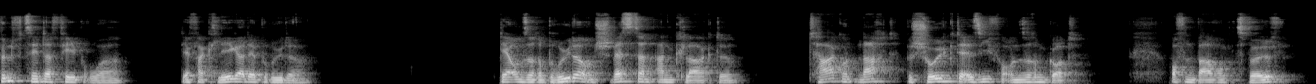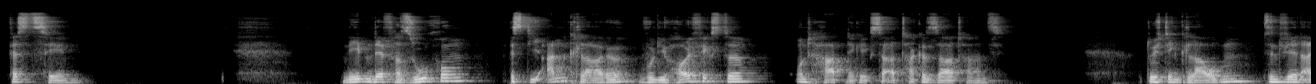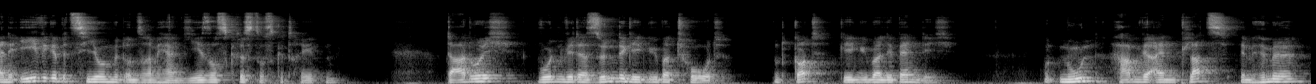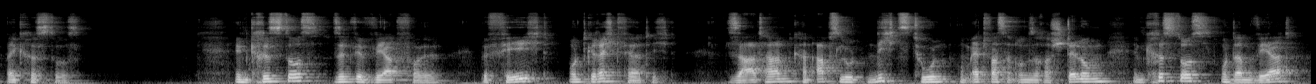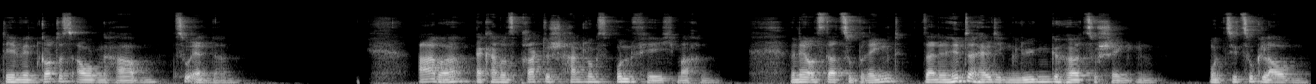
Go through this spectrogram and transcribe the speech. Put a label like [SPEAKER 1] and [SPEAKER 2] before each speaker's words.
[SPEAKER 1] 15. Februar Der Verkläger der Brüder Der unsere Brüder und Schwestern anklagte. Tag und Nacht beschuldigte er sie vor unserem Gott. Offenbarung 12, Vers 10 Neben der Versuchung ist die Anklage wohl die häufigste und hartnäckigste Attacke Satans. Durch den Glauben sind wir in eine ewige Beziehung mit unserem Herrn Jesus Christus getreten. Dadurch wurden wir der Sünde gegenüber tot und Gott gegenüber lebendig. Und nun haben wir einen Platz im Himmel bei Christus. In Christus sind wir wertvoll, befähigt und gerechtfertigt. Satan kann absolut nichts tun, um etwas an unserer Stellung in Christus und am Wert, den wir in Gottes Augen haben, zu ändern. Aber er kann uns praktisch handlungsunfähig machen, wenn er uns dazu bringt, seinen hinterhältigen Lügen Gehör zu schenken und sie zu glauben.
